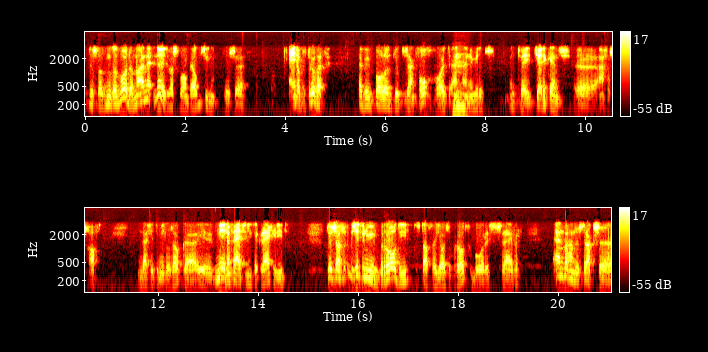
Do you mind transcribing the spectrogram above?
Dus wat moet dat worden? Maar nee, nee het was gewoon wel benzine. Dus, uh, en op de terugweg hebben we in Polen natuurlijk de zaak volgegooid en, mm. en inmiddels een twee jerrycans aangeschaft. En daar zit inmiddels ook, meer dan 15 liter krijg je niet. Dus als, we zitten nu in Brody, de stad waar Jozef Rood geboren is, de schrijver. En we gaan dus straks uh,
